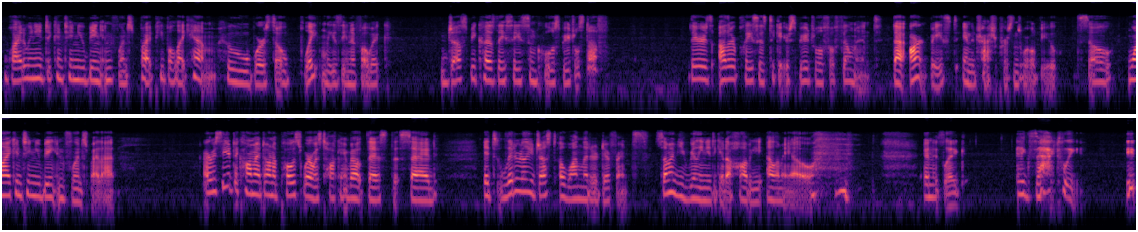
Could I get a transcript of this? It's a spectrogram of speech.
Why do we need to continue being influenced by people like him, who were so blatantly xenophobic, just because they say some cool spiritual stuff? There's other places to get your spiritual fulfillment that aren't based in a trash person's worldview. So why continue being influenced by that? I received a comment on a post where I was talking about this that said, it's literally just a one letter difference. Some of you really need to get a hobby, LMAO. and it's like, exactly. It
